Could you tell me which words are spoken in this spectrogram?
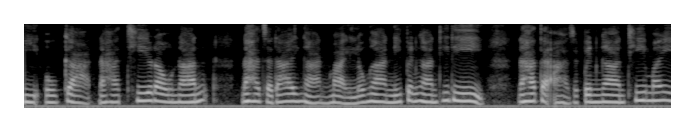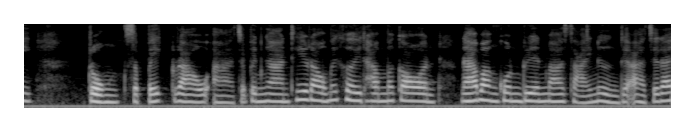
มีโอกาสนะคะที่เรานั้นนะคะจะได้งานใหม่แล้วงานนี้เป็นงานที่ดีนะคะแต่อาจจะเป็นงานที่ไม่ ตรงสเปคเราอาจจะเป็นงานที่เราไม่เคยทำมาก่อนนะบางคนเรียนมาสายหนึ่งแต่อาจจะได้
